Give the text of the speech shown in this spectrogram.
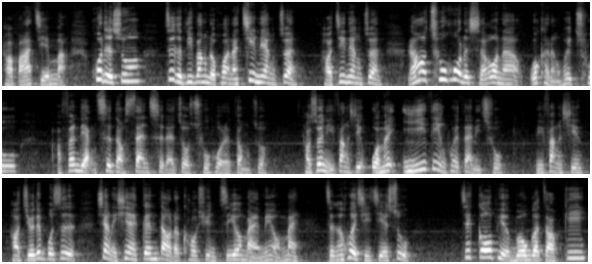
好，把它减码，或者说这个地方的话呢，尽量赚，好，尽量赚。然后出货的时候呢，我可能会出啊，分两次到三次来做出货的动作。好，所以你放心，我们一定会带你出，你放心，好，绝对不是像你现在跟到的扣讯，只有买没有卖，整个会期结束，这股票某个早低，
